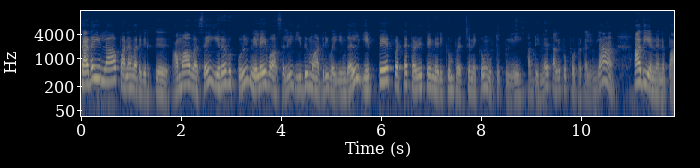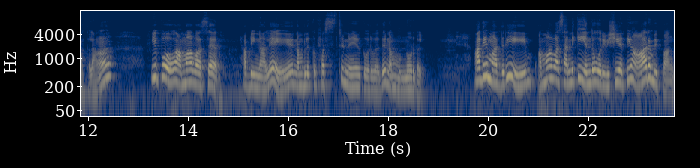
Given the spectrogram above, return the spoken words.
தடையில்லா பண வரவிற்கு அமாவாசை இரவுக்குள் நிலைவாசலில் இது மாதிரி வையுங்கள். எப்பேற்பட்ட கழுத்தை நெரிக்கும் பிரச்சனைக்கும் முற்றுப்புள்ளி அப்படின்னு தலைப்பு போட்டிருக்க இல்லைங்களா? அது என்னன்னு பார்க்கலாம். இப்போது அமாவாசை அப்படின்னாலே நம்மளுக்கு ஃபஸ்ட்டு நினைவுக்கு வருவது நம் முன்னோர்கள். அதே மாதிரி அமாவாசை அன்னைக்கு எந்த ஒரு விஷயத்தையும் ஆரம்பிப்பாங்க.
